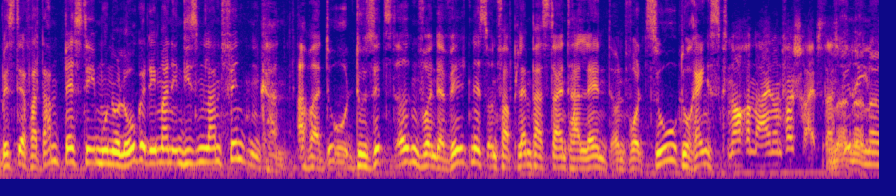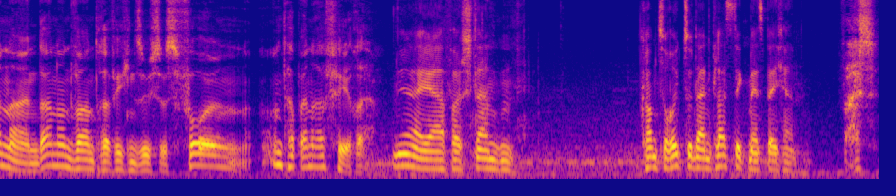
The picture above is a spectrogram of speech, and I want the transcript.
bist der verdammt beste Immunologe, den man in diesem Land finden kann. Aber du, du sitzt irgendwo in der Wildnis und verplemperst dein Talent. Und wozu? Du renkst Knochen ein und verschreibst das Nein, nein, nein, nein. Dann und wann treffe ich ein süßes Fohlen und hab eine Affäre. Ja, ja, verstanden. Komm zurück zu deinen Plastikmessbechern. Was?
